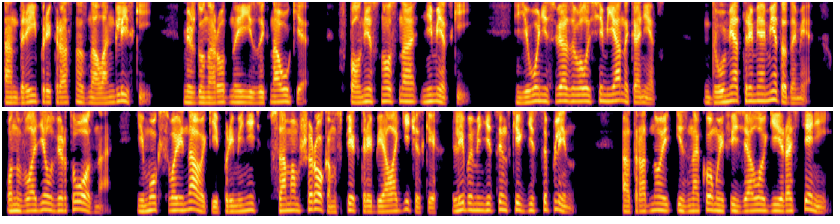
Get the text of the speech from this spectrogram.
Андрей прекрасно знал английский, международный язык науки, вполне сносно немецкий. Его не связывала семья, наконец. Двумя-тремя методами он владел виртуозно и мог свои навыки применить в самом широком спектре биологических либо медицинских дисциплин, от родной и знакомой физиологии растений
